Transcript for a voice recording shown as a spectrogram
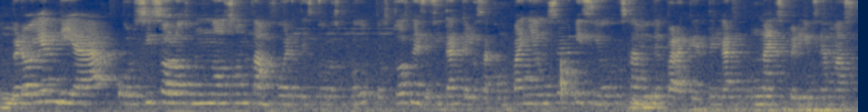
Mm. pero hoy en día por sí solos no son tan fuertes todos los productos, todos necesitan que los acompañe un servicio justamente Ujú. para que tengan una experiencia más,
